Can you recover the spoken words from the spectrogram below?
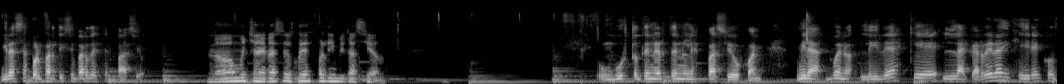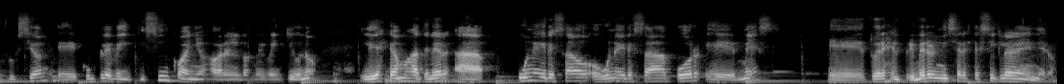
Gracias por participar de este espacio. No, muchas gracias a ustedes por la invitación. Un gusto tenerte en el espacio, Juan. Mira, bueno, la idea es que la carrera de Ingeniería en Construcción eh, cumple 25 años ahora en el 2021. La idea es que vamos a tener a un egresado o una egresada por eh, mes. Eh, tú eres el primero en iniciar este ciclo en enero.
